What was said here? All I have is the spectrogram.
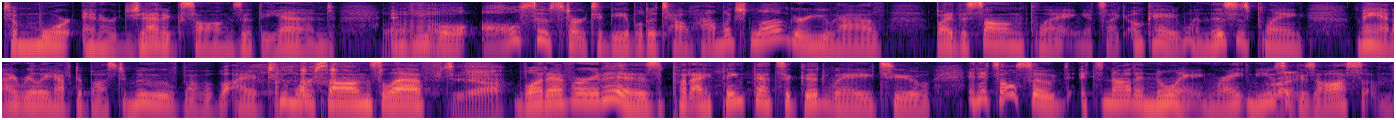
to more energetic songs at the end. And Ah. you will also start to be able to tell how much longer you have by the song playing. It's like, okay, when this is playing, man, I really have to bust a move, blah, blah, blah. I have two more songs left Yeah. whatever it is but i think that's a good way to and it's also it's not annoying right music Right. is awesome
